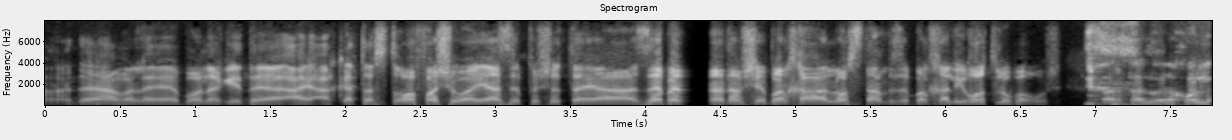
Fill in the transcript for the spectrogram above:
לא יודע, אבל בוא נגיד, הקטסטרופה שהוא היה, זה פשוט היה... זה בן אדם שבא לך, לא סתם, זה בא לך לירות לו בראש. אתה לא יכול,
